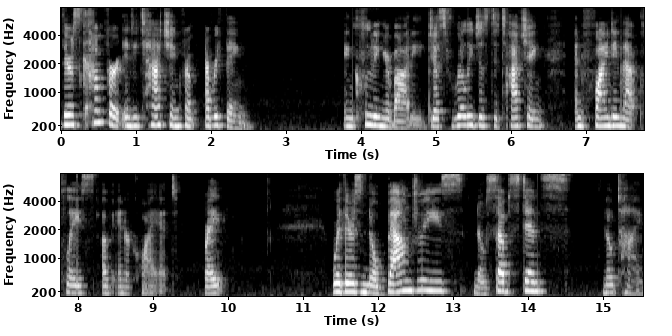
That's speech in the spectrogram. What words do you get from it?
there's comfort in detaching from everything including your body just really just detaching and finding that place of inner quiet right where there's no boundaries, no substance, no time,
